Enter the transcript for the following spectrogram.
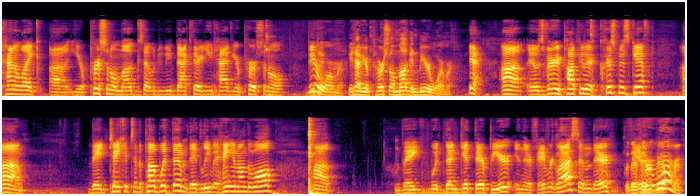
kind of like uh, your personal mugs that would be back there. You'd have your personal beer warmer. You'd have your personal mug and beer warmer. Yeah, uh, it was a very popular Christmas gift. Um, they'd take it to the pub with them. They'd leave it hanging on the wall. Uh, they would then get their beer in their favorite glass and their, their favorite, favorite warmer.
